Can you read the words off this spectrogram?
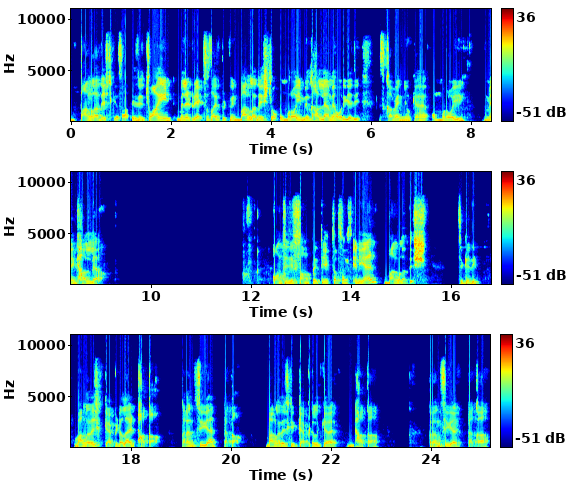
बांग्लादेश के साथ। Is joint military exercise between Bangladesh, जो उमरोई, मेघालय में हो रही है जी, इसका वेन्यू क्या है? उमरोई, मेघालय। कौन सी जी? Sampriti exercise India and Bangladesh. ठीक है जी, बांग्लादेश कैपिटल है ढाका। करेंसी है टका। बांग्लादेश की कैपिटल क्या है? ढाका। करेंसी है टका।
